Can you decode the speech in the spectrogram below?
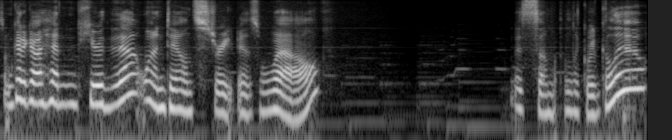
So I'm going to go ahead and adhere that one down straight as well with some liquid glue.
